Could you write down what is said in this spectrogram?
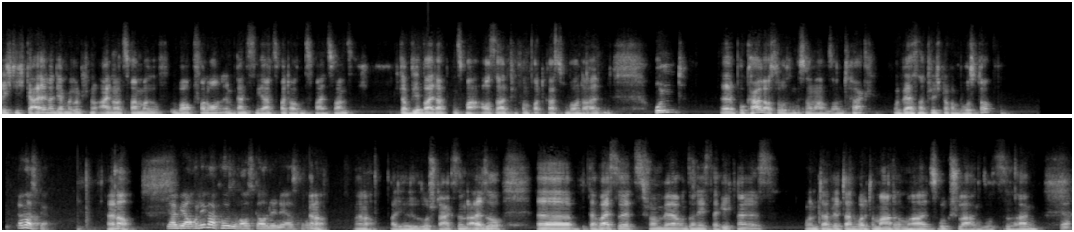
richtig geil. Ne? Die haben, glaube ich, nur ein oder zweimal überhaupt verloren im ganzen Jahr 2022 glaube, wir beide hatten uns mal außerhalb vom Podcast drüber unterhalten. Und äh, Pokalauslosung ist nochmal am Sonntag. Und wer ist natürlich noch im Lostopf? Elversberg. Genau. Die haben ja auch Leverkusen rausgehauen in der ersten Runde. Genau. Genau, weil die so stark sind. Also, äh, da weißt du jetzt schon, wer unser nächster Gegner ist. Und da wird dann Voltemade mal zurückschlagen, sozusagen, ja.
